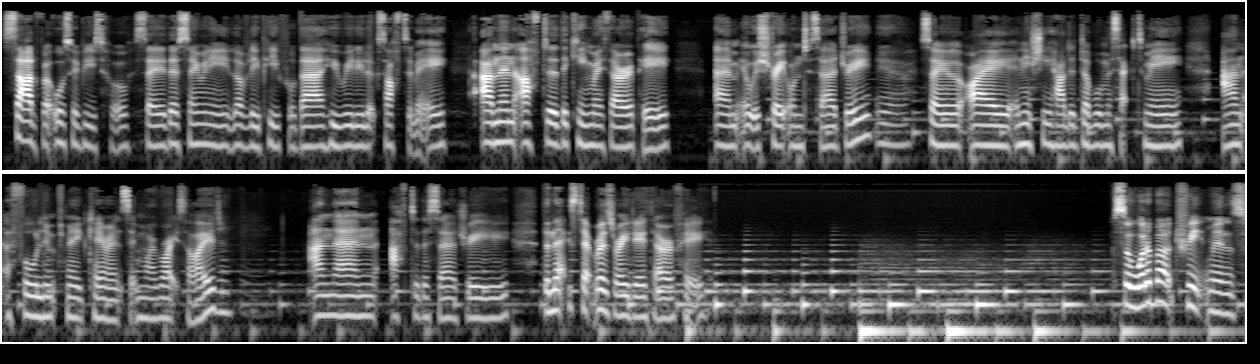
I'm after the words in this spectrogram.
sad but also beautiful. So there's so many lovely people there who really looked after me. And then after the chemotherapy, um, it was straight on to surgery. Yeah. So I initially had a double mastectomy and a full lymph node clearance in my right side. And then after the surgery, the next step was radiotherapy. So, what about treatments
